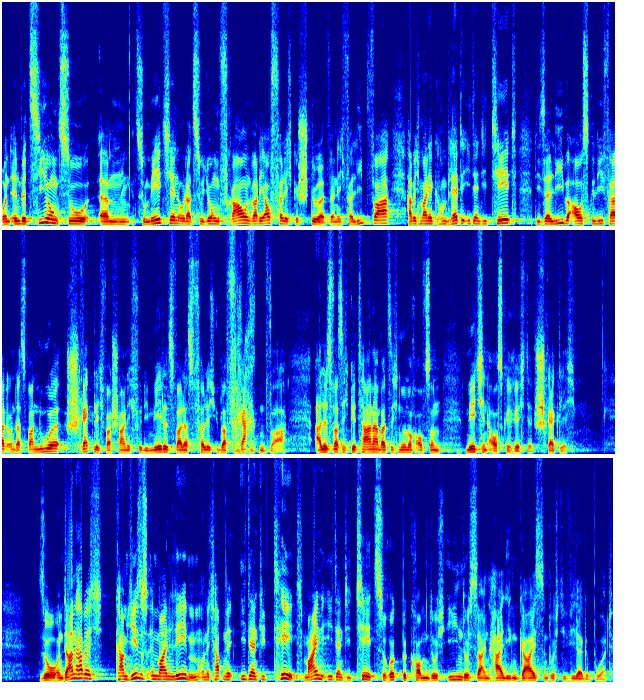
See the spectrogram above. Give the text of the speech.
Und in Beziehung zu, ähm, zu Mädchen oder zu jungen Frauen war die auch völlig gestört. Wenn ich verliebt war, habe ich meine komplette Identität dieser Liebe ausgeliefert und das war nur schrecklich wahrscheinlich für die Mädels, weil das völlig überfrachtend war. Alles, was ich getan habe, hat sich nur noch auf so ein Mädchen ausgerichtet. Schrecklich. So, und dann ich, kam Jesus in mein Leben und ich habe eine Identität, meine Identität zurückbekommen durch ihn, durch seinen Heiligen Geist und durch die Wiedergeburt.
